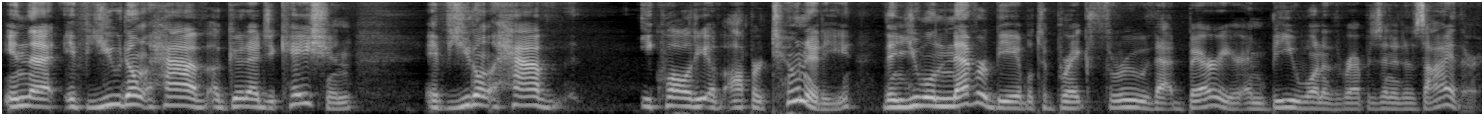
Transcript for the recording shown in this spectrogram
in that if you don't have a good education, if you don't have equality of opportunity, then you will never be able to break through that barrier and be one of the representatives either.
